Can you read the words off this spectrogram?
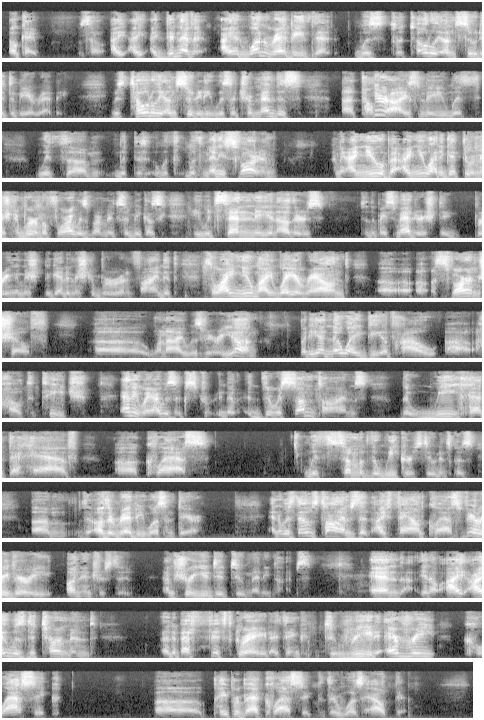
okay. So I, I, I didn't have I had one rebbe that was t- totally unsuited to be a rebbe. He was totally unsuited. He was a tremendous uh, terrorized me with with um, with the, with with many svarim. I mean, I knew about I knew how to get through a Mishnah Berurah before I was bar mitzvah because he would send me and others to the beis medrash to bring a Mishnah to get a Mishnah Berurah and find it. So I knew my way around uh, a, a svarim shelf uh, when I was very young but he had no idea of how uh, how to teach. Anyway, I was extre- you know, there were some times that we had to have a class with some of the weaker students because um, the other Rebbe wasn't there, and it was those times that I found class very very uninterested. I'm sure you did too many times, and you know I I was determined at about fifth grade I think to read every classic uh, paperback classic that there was out there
